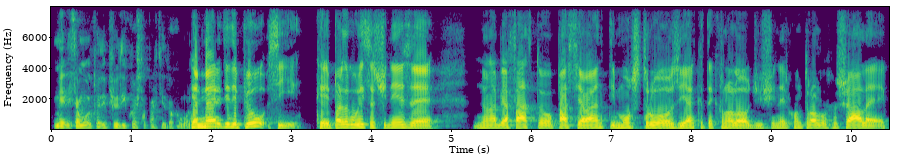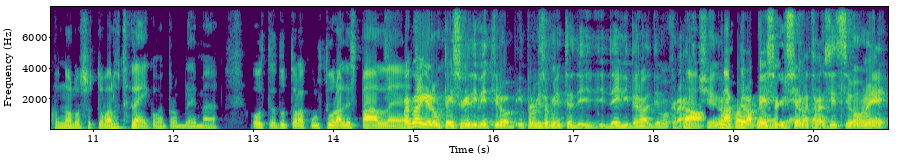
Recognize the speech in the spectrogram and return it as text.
merita molto di più di questo partito comunista. Che meriti di più, sì, che il partito comunista cinese non abbia fatto passi avanti mostruosi anche tecnologici nel controllo sociale ecco, non lo sottovaluterei come problema oltretutto la cultura alle spalle ma guarda io non penso che diventino improvvisamente dei, dei liberal democratici no, no? però penso che sia una transizione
